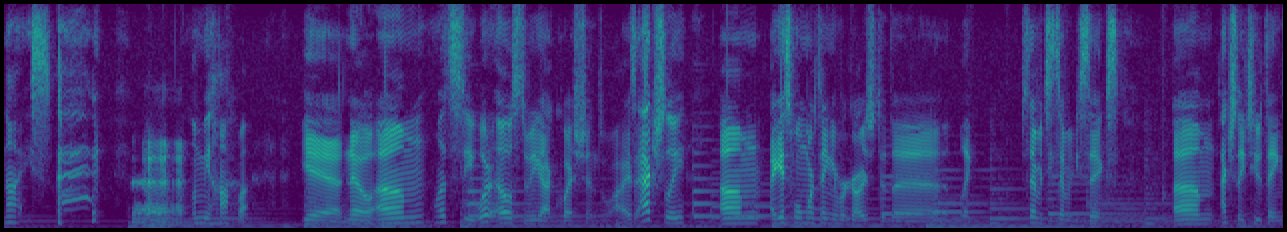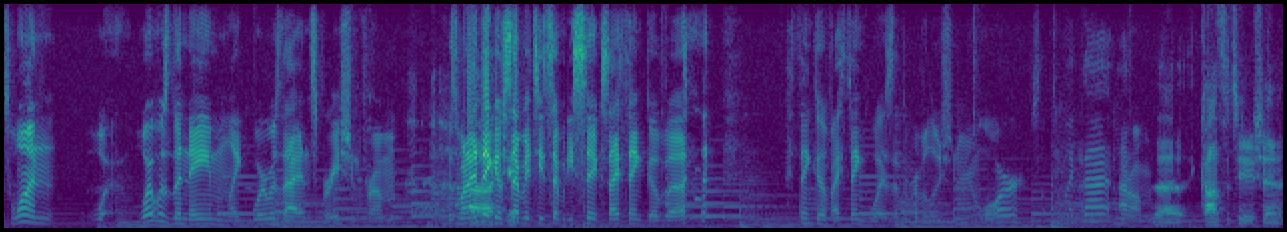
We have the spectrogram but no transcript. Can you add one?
Nice." let me hop on. Yeah, no. Um, let's see. What else do we got questions wise? Actually, um, I guess one more thing in regards to the like 1776. Um, actually, two things. One, what what was the name? Like, where was that inspiration from? Because when I Uh, think of King- 1776, I think of uh, I think of I think was it the Revolutionary War, something like that. I don't. the Constitution,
